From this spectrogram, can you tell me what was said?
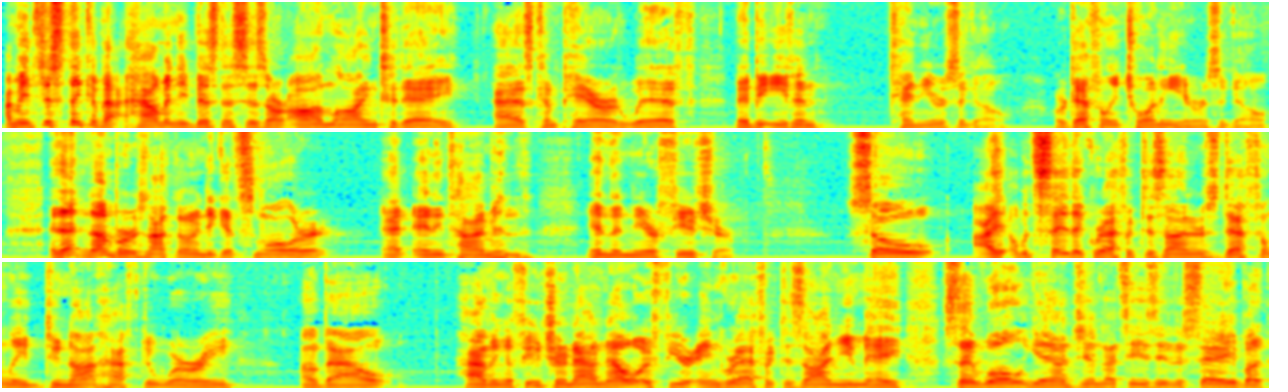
I mean, just think about how many businesses are online today as compared with maybe even 10 years ago or definitely 20 years ago. And that number is not going to get smaller at any time in in the near future. So I would say that graphic designers definitely do not have to worry about having a future. Now, now if you're in graphic design, you may say, well, yeah, Jim, that's easy to say, but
